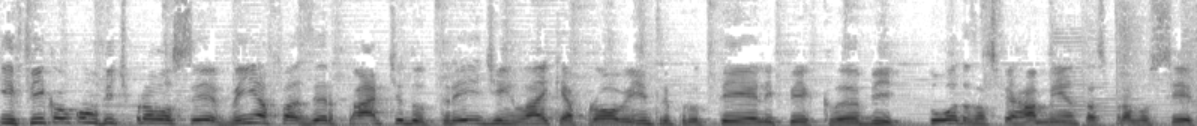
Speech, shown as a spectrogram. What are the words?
E fica o convite para você, venha fazer parte do Trading Like a Pro, entre para o TLP Club, todas as ferramentas para você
